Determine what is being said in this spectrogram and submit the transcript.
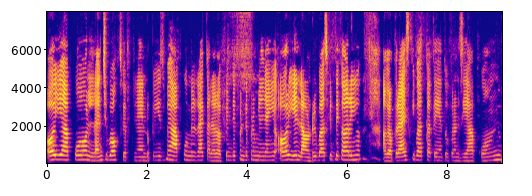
और ये आपको lunch box fifty nine rupees में आपको मिल रहा है। कलर ऑप्शन डिफरेंट डिफरेंट मिल जाएँगे। और ये लॉन्ड्री बास्केट दिखा रही हूँ। अगर प्राइस की बात करते हैं तो फ्रेंड्स ये आपको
